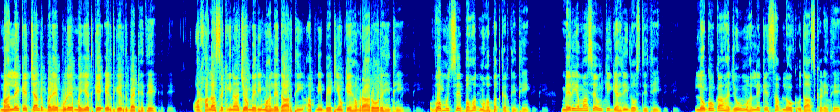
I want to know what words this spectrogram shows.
मोहल्ले के चंद बड़े बूढ़े मैयत के इर्द गिर्द बैठे थे और खाला सकीना जो मेरी मोहल्लेदार थी, अपनी बेटियों के हमरा रो रही थी। वो मुझसे बहुत मोहब्बत करती थी। मेरी अम्मा से उनकी गहरी दोस्ती थी। लोगों का हजूम मोहल्ले के सब लोग उदास खड़े थे।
